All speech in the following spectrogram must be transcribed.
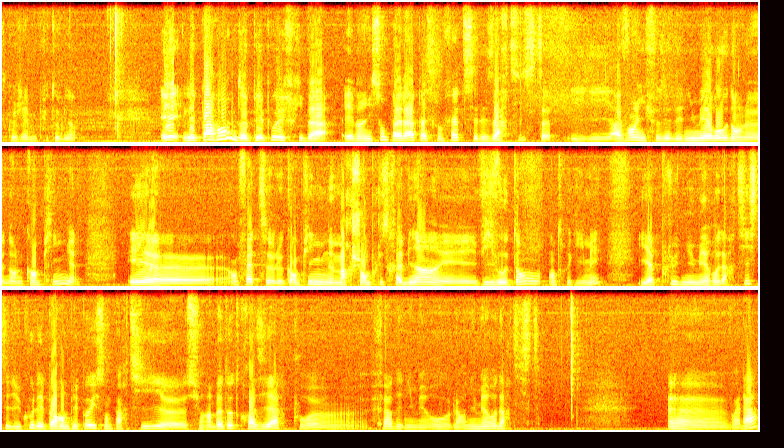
ce que j'aime plutôt bien. Et les parents de Peppo et Frida, eh ben, ils sont pas là parce qu'en fait, c'est des artistes. avant, ils faisaient des numéros dans le, dans le camping. Et euh, en fait, le camping ne marchant plus très bien et vivotant, entre guillemets, il n'y a plus de numéros d'artistes. Et du coup, les parents de Peppo, ils sont partis euh, sur un bateau de croisière pour euh, faire des numéros, leurs numéros d'artistes. voilà.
